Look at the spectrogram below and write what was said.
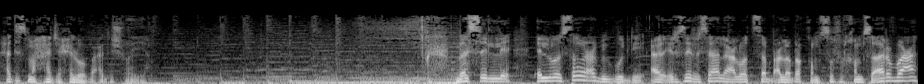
حتسمع حاجة حلوة بعد شوية. بس اللي المستوعب يقول لي يرسل رسالة على الواتساب على الرقم 054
